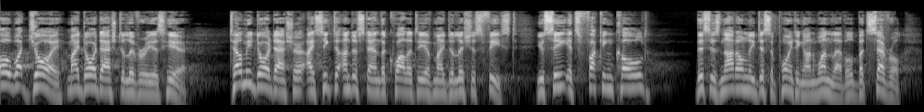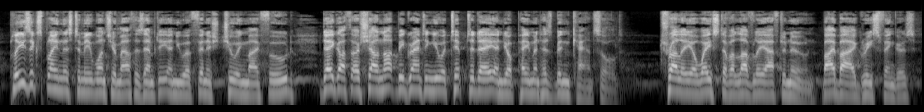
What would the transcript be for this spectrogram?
Oh, what joy! My DoorDash delivery is here. Tell me, DoorDasher, I seek to understand the quality of my delicious feast. You see, it's fucking cold. This is not only disappointing on one level, but several. Please explain this to me once your mouth is empty and you have finished chewing my food. Dagoth Ur shall not be granting you a tip today and your payment has been cancelled. Trully, a waste of a lovely afternoon. Bye-bye, grease fingers.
